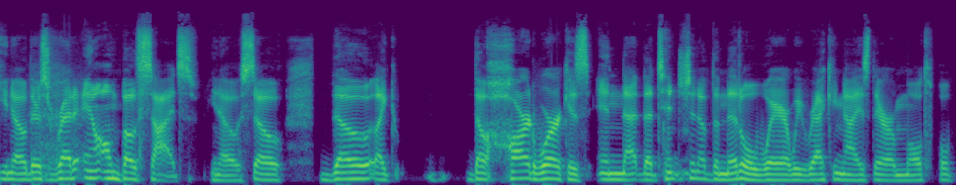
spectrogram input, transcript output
you know, there's red and on both sides, you know. So though, like the hard work is in that the tension of the middle, where we recognize there are multiple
